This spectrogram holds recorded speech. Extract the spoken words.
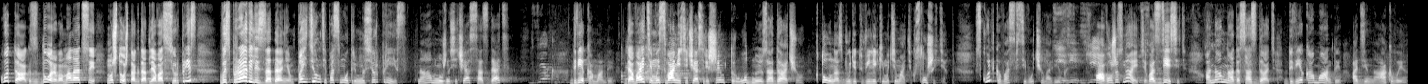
Вот так, здорово, молодцы. Ну что ж, тогда для вас сюрприз. Вы справились с заданием? Пойдемте посмотрим на сюрприз. Нам нужно сейчас создать Две команды. Давайте мы с вами сейчас решим трудную задачу. Кто у нас будет великий математик? Слушайте. Сколько вас всего человек? А, вы уже знаете, вас 10. А нам надо создать две команды, одинаковые.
